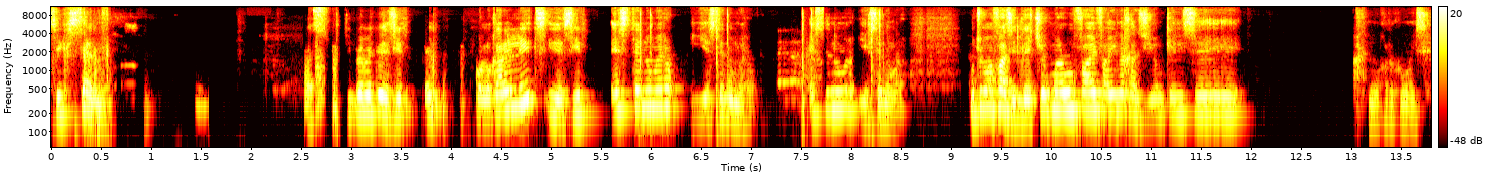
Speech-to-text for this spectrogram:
610. Simplemente decir, colocar el it's y decir este número y este número este número y este número. Mucho más fácil. De hecho, Maroon 5 hay una canción que dice. Ay, no me acuerdo cómo dice.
